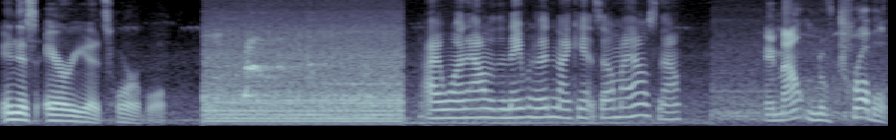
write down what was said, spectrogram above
In this area, it's horrible. I went out of the neighborhood and I can't sell my house now. A mountain of trouble.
